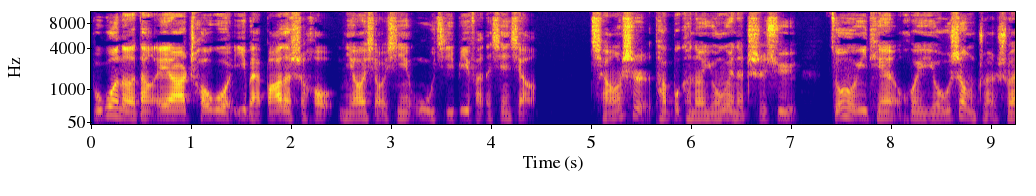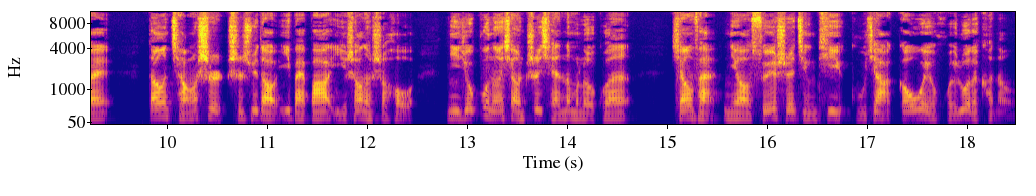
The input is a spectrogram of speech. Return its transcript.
不过呢，当 AR 超过一百八的时候，你要小心物极必反的现象。强势它不可能永远的持续，总有一天会由盛转衰。当强势持续到一百八以上的时候，你就不能像之前那么乐观。相反，你要随时警惕股价高位回落的可能。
